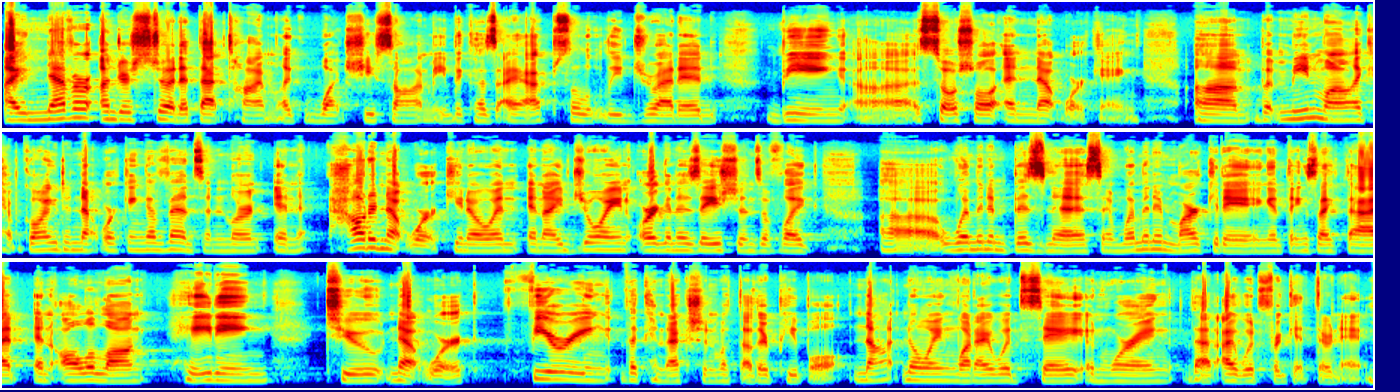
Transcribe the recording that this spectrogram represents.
I never understood at that time like what she saw in me because I absolutely dreaded being uh, social and networking. Um, but meanwhile, I kept going to networking events and learn in how to network, you know, and, and I joined organizations of like uh, women in business and women in marketing and things like that. And all along hating to network fearing the connection with other people, not knowing what I would say, and worrying that I would forget their name.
